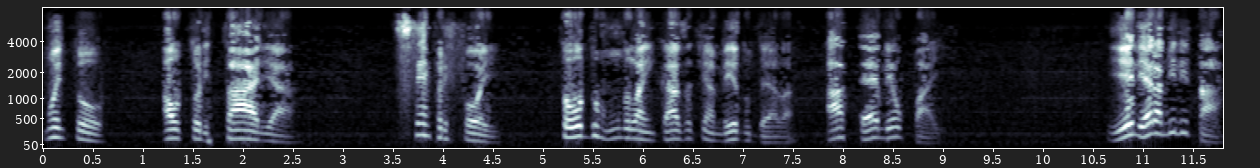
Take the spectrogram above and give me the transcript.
muito autoritária. Sempre foi. Todo mundo lá em casa tinha medo dela até meu pai. E ele era militar,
